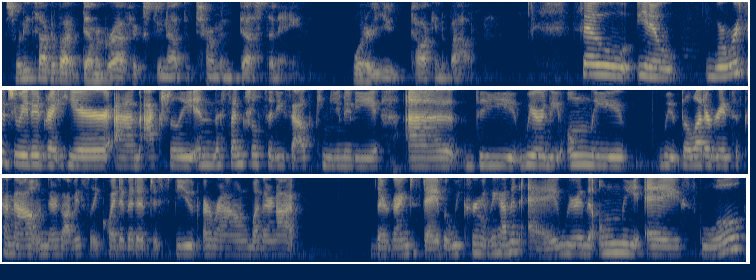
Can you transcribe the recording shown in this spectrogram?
So, when you talk about demographics do not determine destiny, what are you talking about? So, you know, where we're situated right here, um, actually in the Central City South community, uh, the we are the only we, the letter grades have come out, and there's obviously quite a bit of dispute around whether or not they're going to stay, but we currently have an A. We're the only A school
